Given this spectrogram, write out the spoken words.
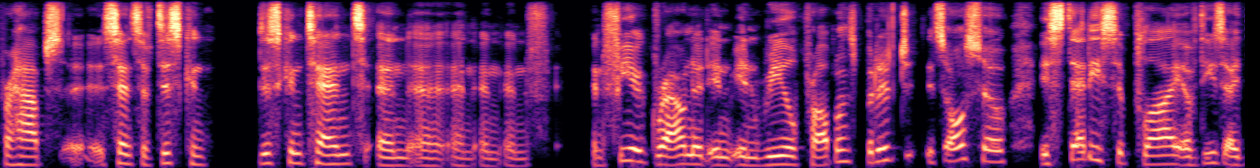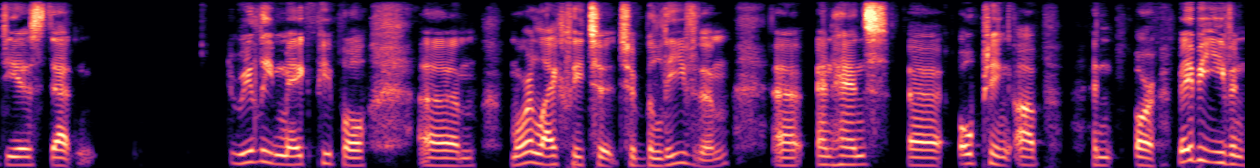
perhaps a sense of discon- discontent and uh, and and and and fear grounded in, in real problems, but it, it's also a steady supply of these ideas that really make people um, more likely to, to believe them uh, and hence uh, opening up and or maybe even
